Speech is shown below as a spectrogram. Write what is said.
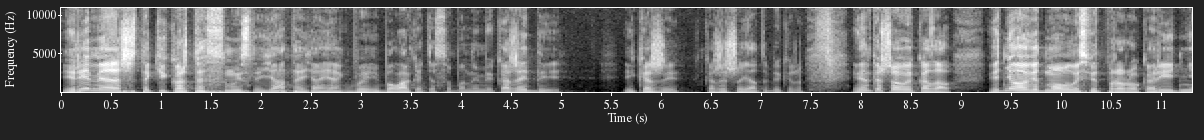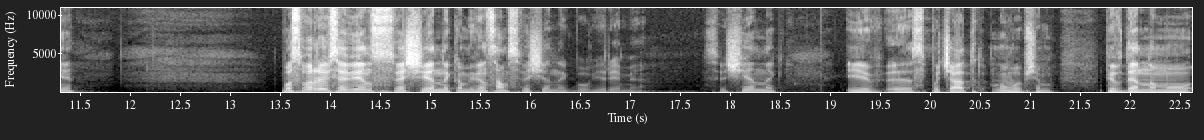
Єремія ж такий каже, в смислі, я, та я якби і балакати особо не міг. Каже, йди і кажи. Кажи, що я тобі кажу. І він пішов і казав: від нього відмовились від пророка рідні. Посварився він з священниками. Він сам священник був Єремія. Священник. І е, спочатку, ну, в общем, в південному,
